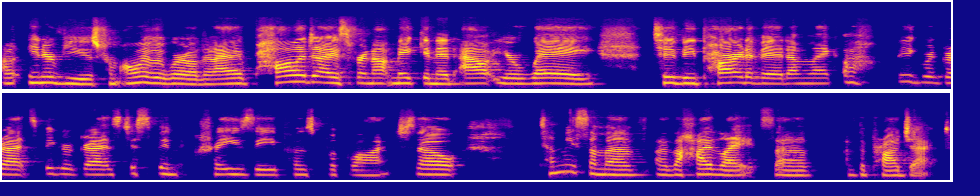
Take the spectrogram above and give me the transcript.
uh, interviews from all over the world and I apologize for not making it out your way to be part of it. I'm like, oh, big regrets, big regrets. Just been crazy post book launch. So tell me some of, of the highlights of, of the project.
